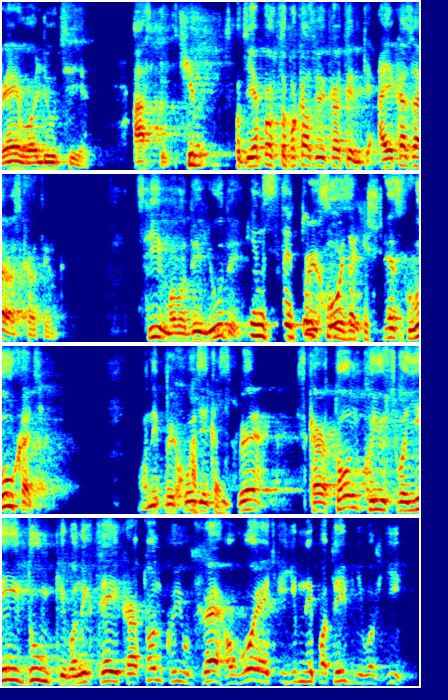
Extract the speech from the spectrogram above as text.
революція. А чим, от я просто показую картинки. А яка зараз картинка? Ці молоді люди Інституції приходять не захищають. слухать. Вони приходять вже з картонкою своєї думки. Вони цією картонкою вже говорять і їм не потрібні вожді.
